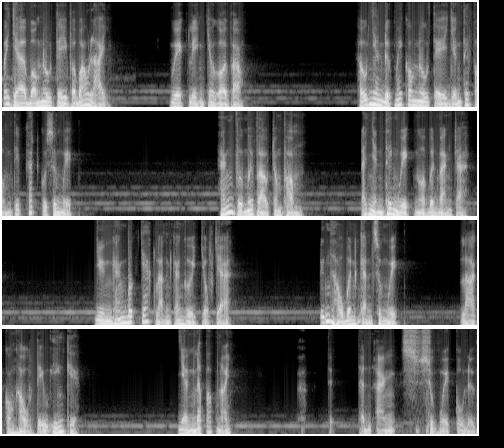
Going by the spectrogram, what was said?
Bây giờ bọn nô tỳ vào báo lại Nguyệt liền cho gọi vào. Hữu nhân được mấy con nô tỳ dẫn tới phòng tiếp khách của Xuân Nguyệt. Hắn vừa mới vào trong phòng Đã nhìn thấy Nguyệt ngồi bên bàn trà. Nhưng hắn bất giác lạnh cả người chột dạ. Đứng hầu bên cạnh Xuân Nguyệt Là con hầu Tiểu Yến kia. Nhân lắp bắp nói Th Thỉnh ăn Xuân Nguyệt cô nương.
